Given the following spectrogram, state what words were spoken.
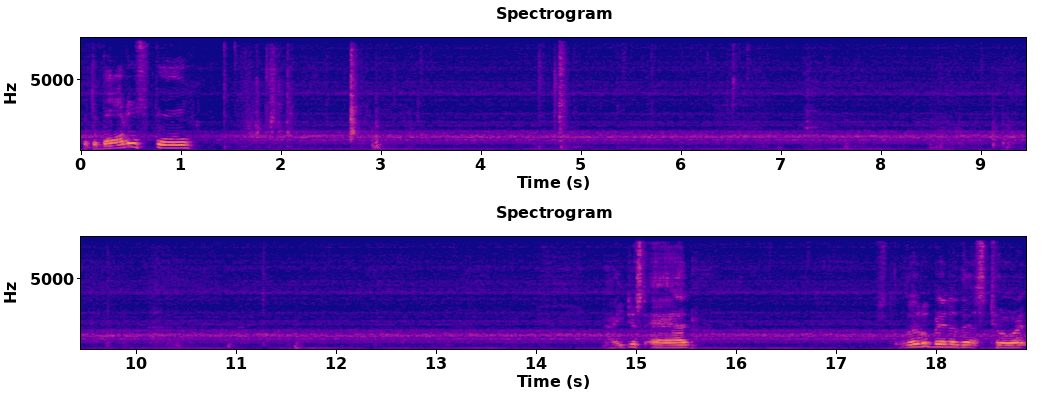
But the bottle's full. Now you just add just a little bit of this to it.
